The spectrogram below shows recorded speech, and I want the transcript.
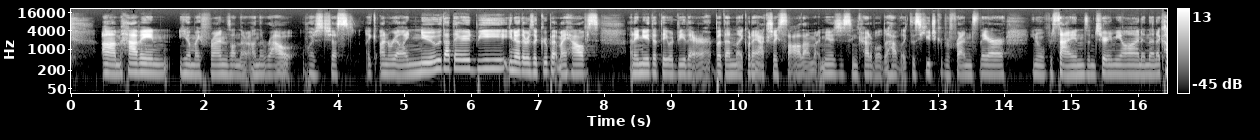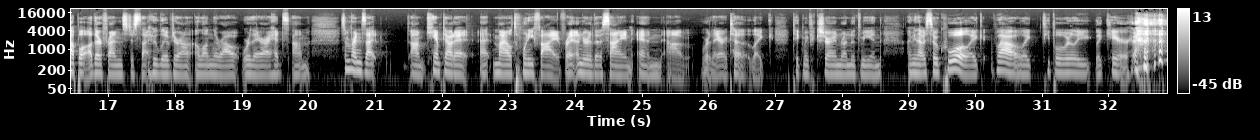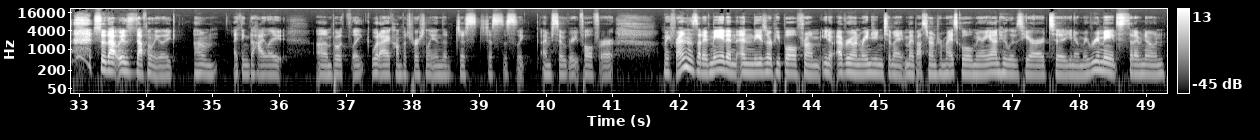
um, having, you know, my friends on the, on the route was just like unreal. I knew that they would be, you know, there was a group at my house and I knew that they would be there. But then like when I actually saw them, I mean, it was just incredible to have like this huge group of friends there, you know, with signs and cheering me on. And then a couple other friends just that who lived around along the route were there. I had um, some friends that um, camped out at, at mile 25 right under the sign and um, were there to like take my picture and run with me and i mean that was so cool like wow like people really like care so that was definitely like um, I think the highlight, um, both like what I accomplished personally and then just just this like I'm so grateful for my friends that I've made. And and these are people from you know everyone ranging to my my best friend from high school Marianne who lives here to you know my roommates that I've known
